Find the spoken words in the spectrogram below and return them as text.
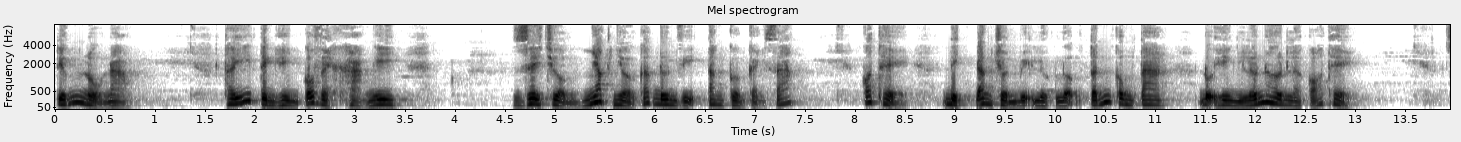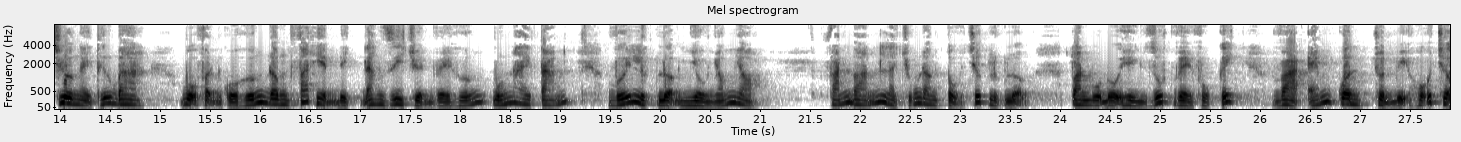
tiếng nổ nào. Thấy tình hình có vẻ khả nghi, dây trưởng nhắc nhở các đơn vị tăng cường cảnh sát. Có thể địch đang chuẩn bị lực lượng tấn công ta, đội hình lớn hơn là có thể. Trưa ngày thứ ba, bộ phận của hướng đông phát hiện địch đang di chuyển về hướng 428 với lực lượng nhiều nhóm nhỏ. Phán đoán là chúng đang tổ chức lực lượng, toàn bộ đội hình rút về phục kích và ém quân chuẩn bị hỗ trợ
